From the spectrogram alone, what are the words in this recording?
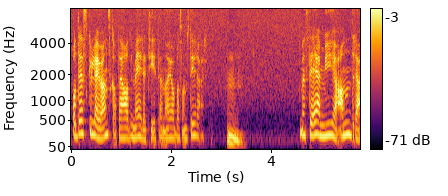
Og det skulle jeg jo ønske at jeg hadde mer tid til når jeg jobba som styrer. Mm. Mens det er mye andre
